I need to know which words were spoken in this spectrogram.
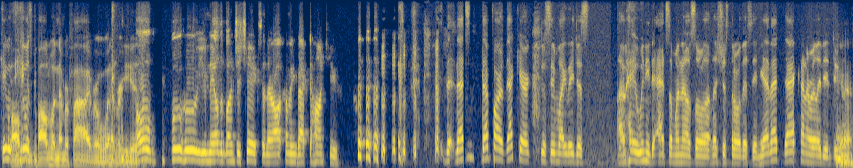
He was Baldwin, he was Baldwin number five or whatever he is. Oh, boo hoo! You nailed a bunch of chicks, and they're all coming back to haunt you. Th- that's that part of that character just seemed like they just uh, hey we need to add someone else so uh, let's just throw this in yeah that that kind of really didn't do nothing.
